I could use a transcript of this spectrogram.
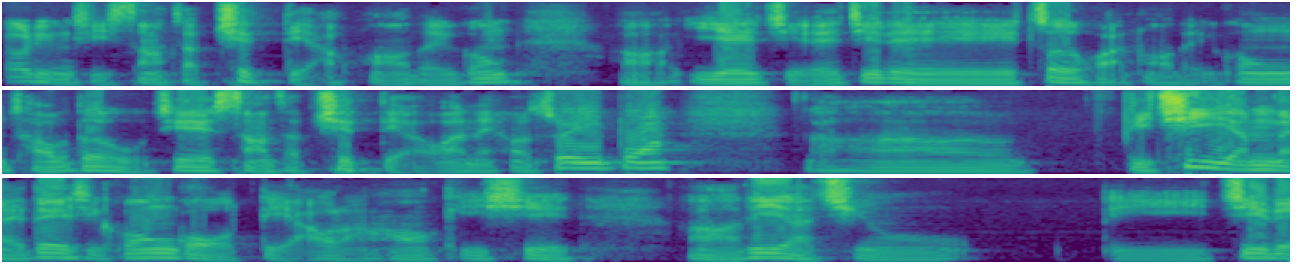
能是三十七条吼，等于讲啊，伊诶一个即个做法吼，等于讲差不多有即三十七条安尼吼，所以一般啊。伫试验内底是讲五条啦吼，其实啊，你也像伫即个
